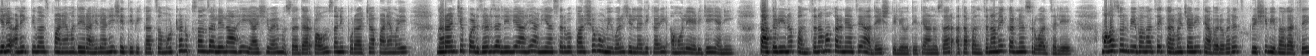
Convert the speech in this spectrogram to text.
गेले अनेक दिवस पाण्यामध्ये राहिल्याने शेती पिकाचं मोठं नुकसान झालेलं आहे. याशिवाय मुसळधार पाऊस आणि पुराच्या पाण्यामुळे घरांची पडझड झालेली आहे आणि या सर्व पार्श्वभूमीवर जिल्हाधिकारी अमोल येडगे यांनी तातडीनं पंचनामा करण्याचे आदेश दिले होते. त्यानुसार आता पंचनामे करण्यास सुरुवात झाली आहे. महसूल विभागाचे कर्मचारी त्याबरोबरच कृषी विभागाचे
